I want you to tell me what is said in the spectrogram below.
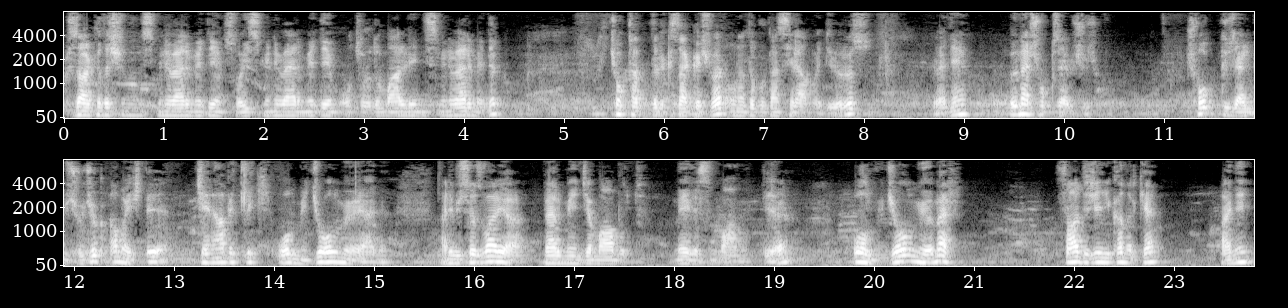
kız arkadaşının ismini vermedim, soy ismini vermedim, oturduğu mahallenin ismini vermedim. Çok tatlı bir kız arkadaşı var. Ona da buradan selam ediyoruz. Yani Ömer çok güzel bir çocuk. Çok güzel bir çocuk ama işte cenabetlik olmayınca olmuyor yani. Hani bir söz var ya vermeyince Mahmut, meylesin Mahmut diye. Olmayınca olmuyor Ömer. Sadece yıkanırken hani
